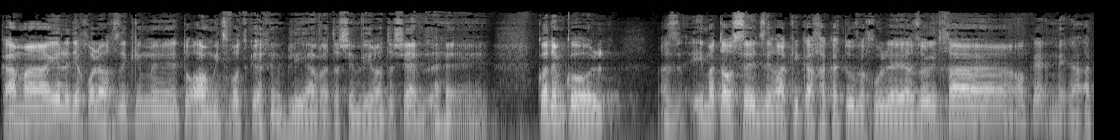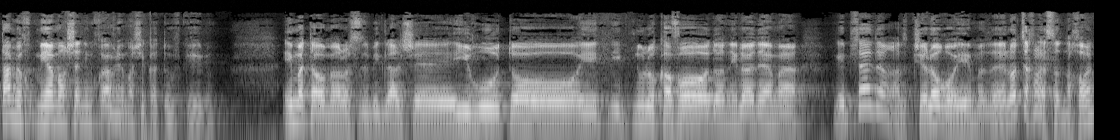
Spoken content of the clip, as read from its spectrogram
כמה ילד יכול להחזיק עם אה, תורה ומצוות כאלה בלי אהבת השם ויראת השם? זה... קודם כל, אז אם אתה עושה את זה רק כי ככה כתוב וכולי, אז הוא יגיד לך, אוקיי, אתה, מי אמר שאני מחויב למה שכתוב, כאילו? אם אתה אומר לו שזה בגלל שיראו אותו, ייתנו לו כבוד, או אני לא יודע מה, תגיד, בסדר, אז כשלא רואים, אז אה, לא צריך לעשות, נכון?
